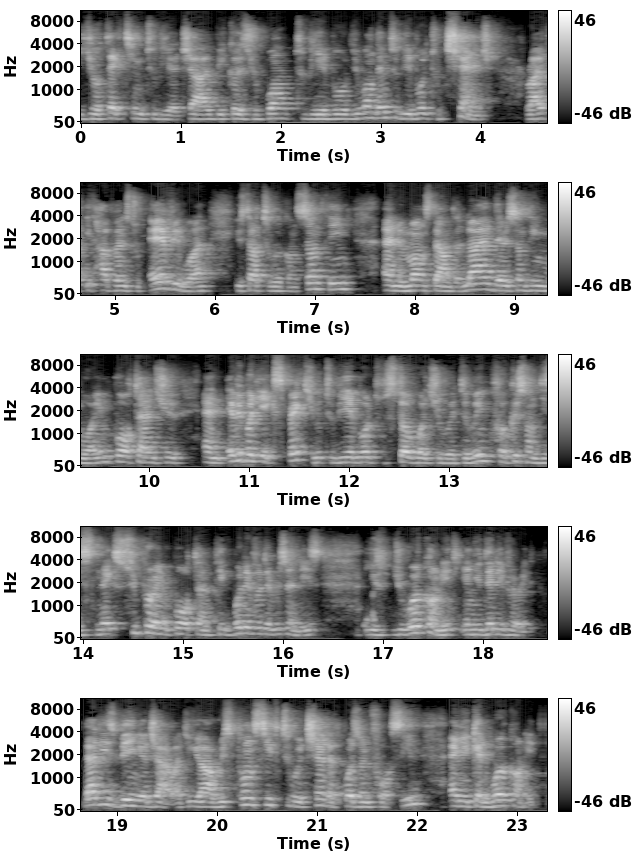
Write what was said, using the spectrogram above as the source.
your tech team to be agile because you want to be able, you want them to be able to change right? It happens to everyone. You start to work on something, and a month down the line, there is something more important. You and everybody expects you to be able to stop what you were doing, focus on this next super important thing, whatever the reason is. You, you work on it and you deliver it. That is being agile. Right? You are responsive to a change that wasn't foreseen, and you can work on it.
